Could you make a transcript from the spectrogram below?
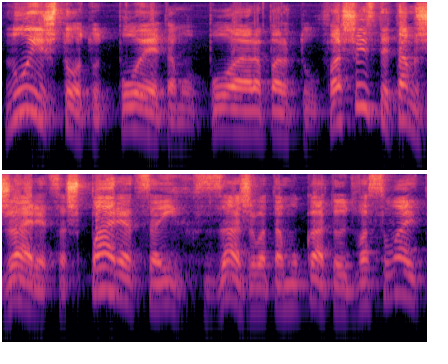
Ну и что тут по этому, по аэропорту? Фашисты там жарятся, шпарятся, их заживо там укатывают в асфальт.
